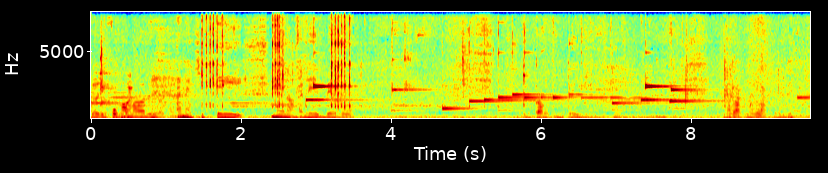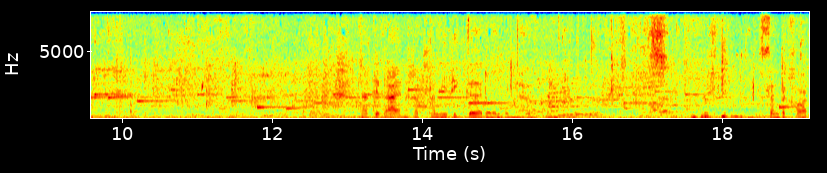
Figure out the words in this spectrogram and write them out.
ลอริคุมะอันไหนคิตตี้นี่เหรอ อันนี้เบลเป็นกล่องตึงๆน่ารักน่ารักน นี่น่าจะได้นะครับ ถ้ามีทิกเกอร์โดนผมแล้วซันตาคอร์ด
